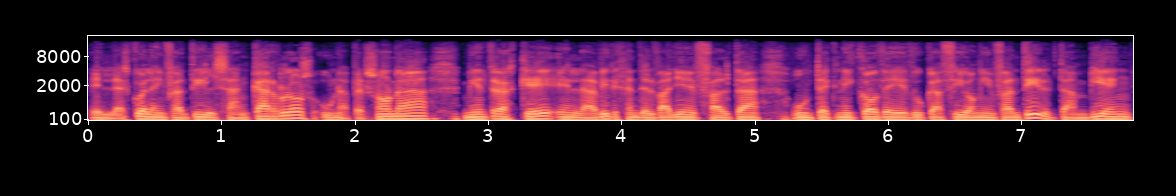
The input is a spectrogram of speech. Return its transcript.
en la Escuela Infantil San Carlos, una persona mientras que en la Virgen del Valle falta un técnico de educación infantil. También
